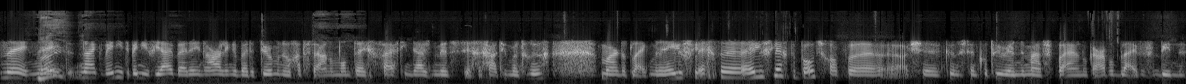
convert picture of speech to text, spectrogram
Nee, nee. nee? Nou, ik weet niet. Ik weet niet of jij bij de in Harlingen bij de terminal gaat staan... om dan tegen 15.000 mensen te zeggen, gaat u maar terug. Maar dat lijkt me een hele slechte, hele slechte boodschap... Uh, als je kunst en cultuur en de maatschappij aan elkaar wil blijven verbinden.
